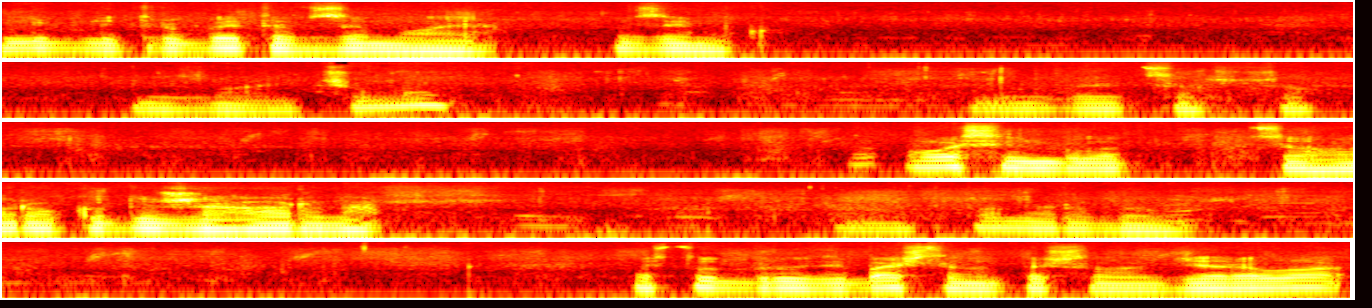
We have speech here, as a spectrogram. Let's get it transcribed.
люблять робити взимою, взимку. Не знаю чому. Здається, що осінь була цього року дуже гарна. Ніхто не робив. Ось тут, друзі, бачите, написано джерело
